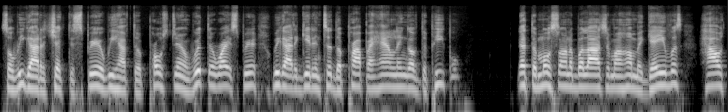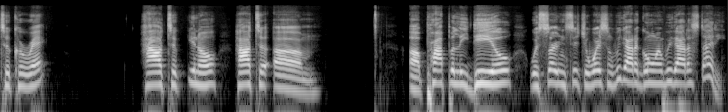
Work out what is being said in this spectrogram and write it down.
So we got to check the spirit. We have to approach them with the right spirit. We got to get into the proper handling of the people that the most honorable Elijah Muhammad gave us, how to correct, how to, you know, how to um uh properly deal with certain situations. We got to go and we got to study.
